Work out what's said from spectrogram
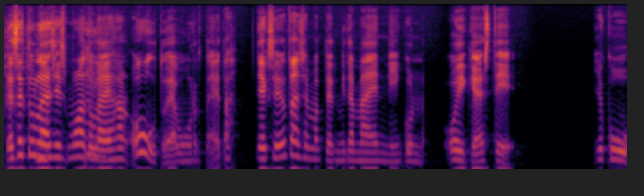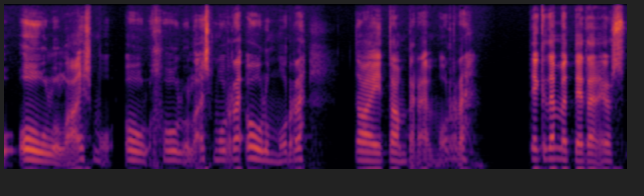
Ja se tulee siis, mulla tulee ihan outoja murteita. Tiedätkö jotain semmoista, että mitä mä en niin kuin oikeasti, joku oululaismu, oulu, oululaismurre, Oulun murre tai Tampereen murre. Tiedätkö tämmöitä, jos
